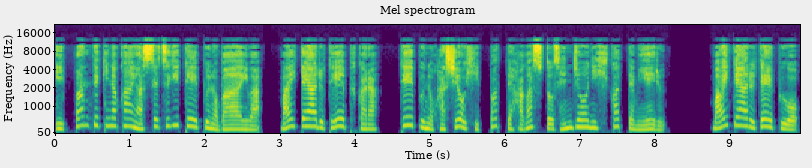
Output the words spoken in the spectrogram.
一般的な間圧接儀テープの場合は、巻いてあるテープからテープの端を引っ張って剥がすと線状に光って見える。巻いてあるテープを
